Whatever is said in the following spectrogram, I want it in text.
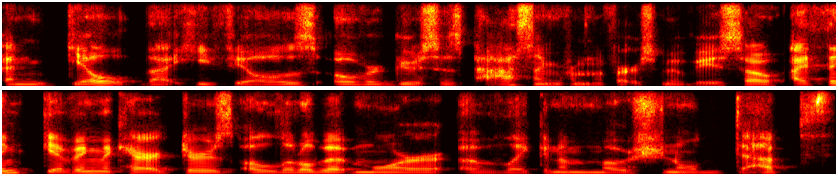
and guilt that he feels over Goose's passing from the first movie. So I think giving the characters a little bit more of like an emotional depth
